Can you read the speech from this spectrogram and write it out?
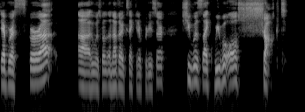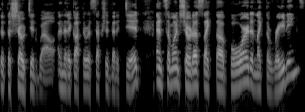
Deborah Spera, uh, who was another executive producer, she was like, we were all shocked that the show did well and that it got the reception that it did. And someone showed us like the board and like the ratings,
